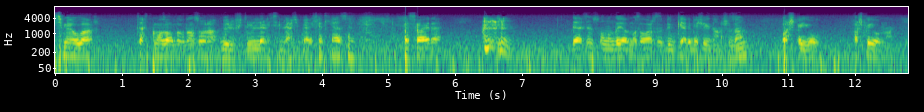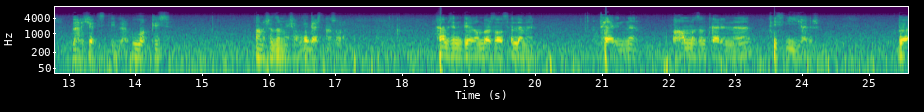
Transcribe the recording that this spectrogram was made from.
içmək olar. Dəstəmaz aldıqdan sonra bölüşdürürlər, içirlər ki, bərəkət gəlsin və s. Dərsin sonunda yadıma salarsınız, bir qəribə şey danışacağım. Başqa yol, başqa yolla bərəkət istəyirlər. Bu lap pis danışacağım inşallah dərsdən sonra. Həmçinin Peyğəmbər s.ə.v-in tərindən və hamımızın tərindən pis iyi gəlir. Və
